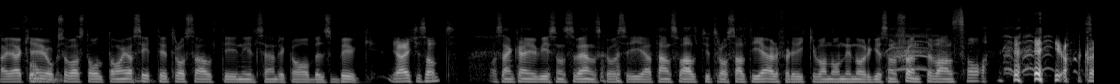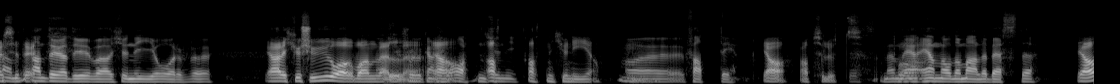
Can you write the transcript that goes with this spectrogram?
ja, Jeg kan jo også være stolt av Jeg sitter tross alt i Nils Henrik Abels bygg. Ja, ikke sant? Og sen kan jo vi som svensker si at han svalt jo tross alt i hjel fordi det ikke var noen i Norge som skjønte hva han sa. ja, kanskje det. Han døde jo var 29 år. For... Ja, eller 27 år var han vel. 27, kanskje, ja, 1829. 1829, ja. Mm. Og, uh, fattig. Ja, absolutt. Men På... en av de aller beste. Ja,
